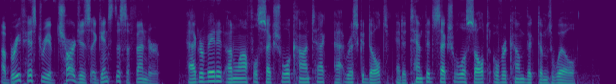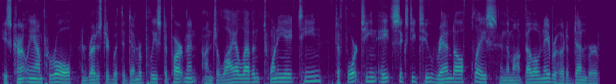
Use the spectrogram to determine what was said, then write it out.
A brief history of charges against this offender aggravated unlawful sexual contact at risk adult and attempted sexual assault overcome victim's will. He's currently on parole and registered with the Denver Police Department on July 11, 2018 to 14862 Randolph Place in the Montbello neighborhood of Denver.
